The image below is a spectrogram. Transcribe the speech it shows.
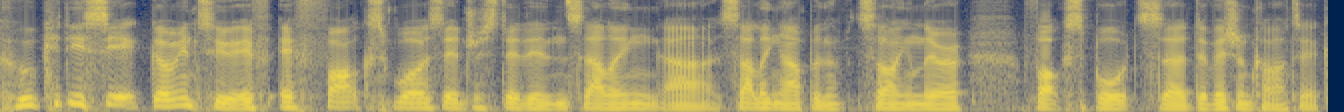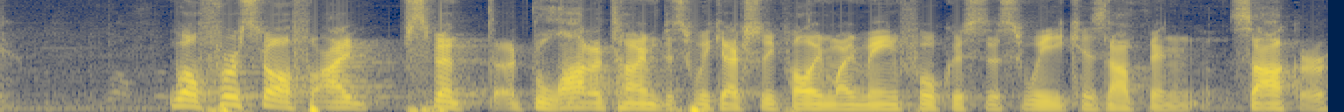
who could you see it going to if, if Fox was interested in selling uh, selling up and selling their Fox Sports uh, division, Kartik? Well, first off, I spent a lot of time this week. Actually, probably my main focus this week has not been soccer,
